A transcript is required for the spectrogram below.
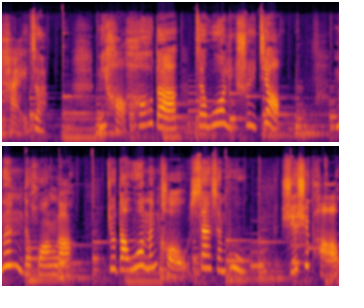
孩子，你好好的在窝里睡觉，闷得慌了就到窝门口散散步，学学跑。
